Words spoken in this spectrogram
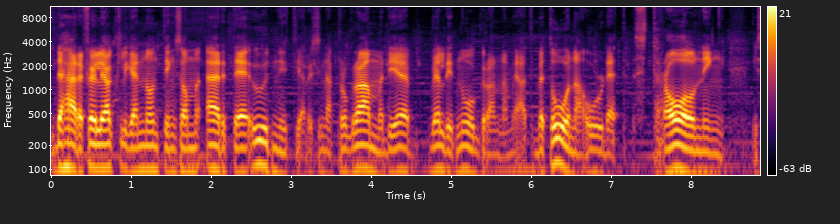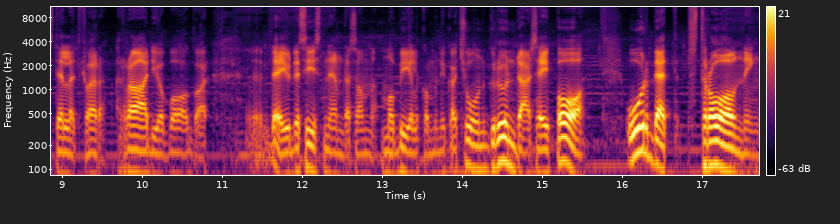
Det här är följaktligen någonting som RT utnyttjar i sina program. De är väldigt noggranna med att betona ordet strålning istället för radiovågor. Det är ju det sistnämnda som mobilkommunikation grundar sig på. Ordet strålning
